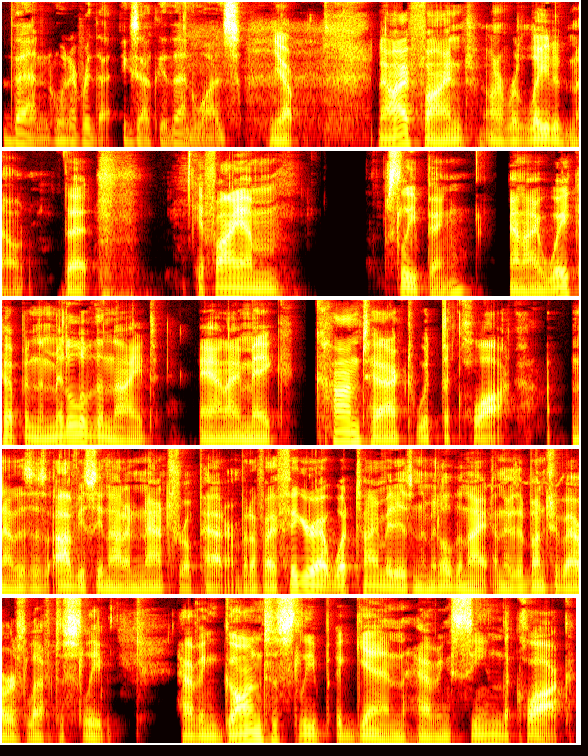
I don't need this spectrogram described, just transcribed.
then, whenever that exactly then was. Yep. Now I find on a related note that if I am sleeping and I wake up in the middle of the night and I make contact with the clock. Now this is obviously not a natural pattern, but if I figure out what time it is in the middle of the night and there's a bunch of hours left to sleep, having gone to sleep again, having seen the clock,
